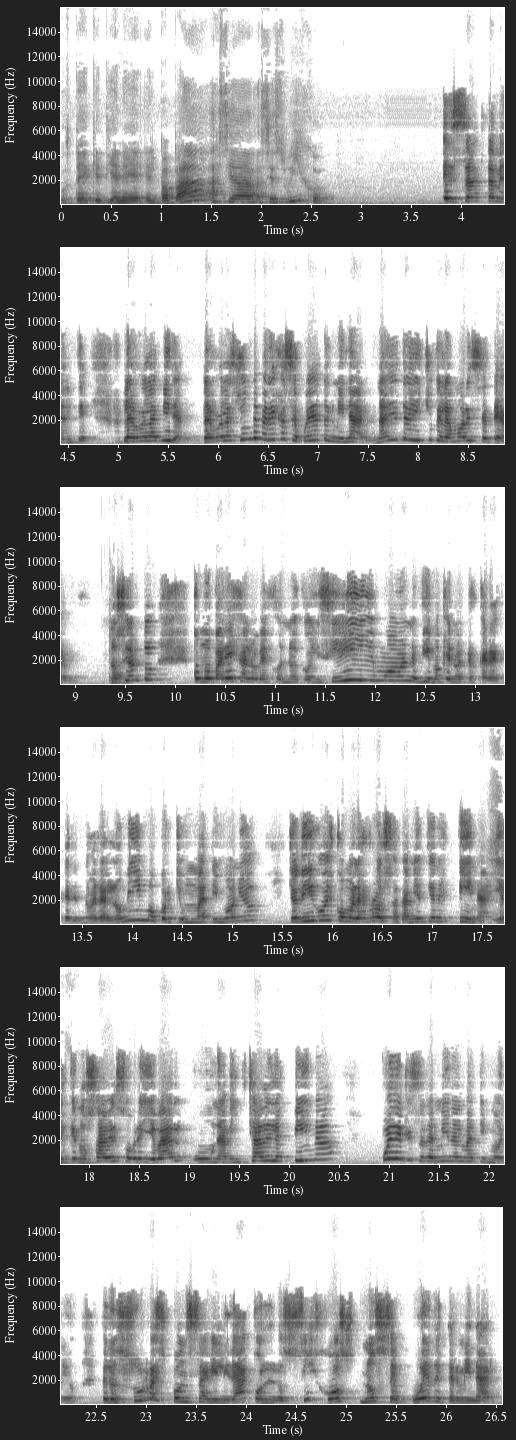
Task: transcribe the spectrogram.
usted, que tiene el papá hacia, hacia su hijo. Exactamente. La, mira, la relación de pareja se puede terminar. Nadie te ha dicho que el amor es eterno. ¿No es cierto? Como pareja a lo mejor no coincidimos, vimos que nuestros caracteres no eran lo mismo, porque un matrimonio, yo digo, es como las rosas, también tiene espina, y el que no sabe sobrellevar una pinchada de la espina, puede que se termine el matrimonio, pero su responsabilidad con los hijos no se puede terminar.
